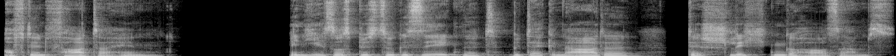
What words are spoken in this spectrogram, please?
auf den Vater hin. In Jesus bist du gesegnet mit der Gnade des schlichten Gehorsams.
